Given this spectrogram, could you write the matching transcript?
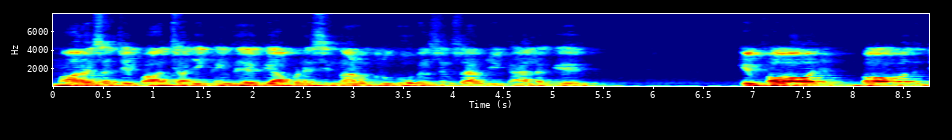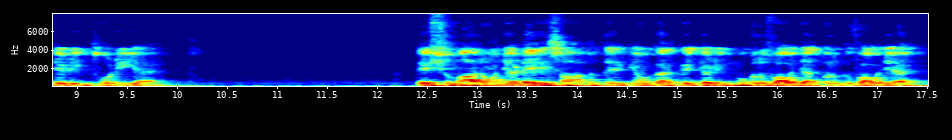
ਮਹਾਰਾਜ ਸੱਚੇ ਪਾਤਸ਼ਾਹ ਜੀ ਕਹਿੰਦੇ ਕਿ ਆਪਣੇ ਸਿੰਘਾਂ ਨੂੰ ਗੁਰੂ ਗੋਬਿੰਦ ਸਿੰਘ ਸਾਹਿਬ ਜੀ ਕਹਿਣ ਲੱਗੇ ਕਿ ਫੌਜ ਬਹੁਤ ਜਿਹੜੀ ਥੋੜੀ ਹੈ ਤੇ ਸ਼ੁਮਾਰੋਂ ਜਿਹੜੇ ਹਿਸਾਬ ਤੇ ਕਿਉਂ ਕਰਕੇ ਜਿਹੜੀ ਮੁਗਲ ਫੌਜ ਹੈ, ਤੁਰਕ ਫੌਜ ਹੈ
